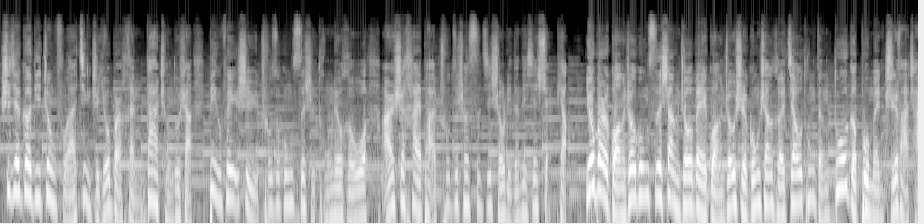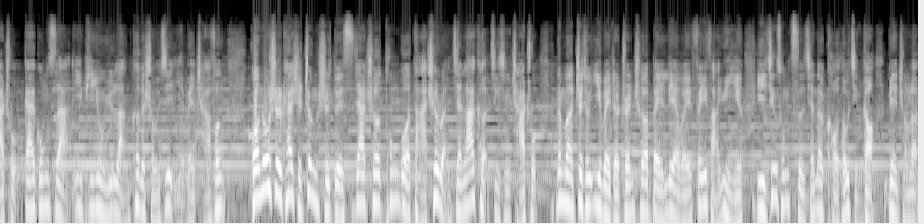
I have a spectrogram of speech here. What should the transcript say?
世界各地政府啊禁止 Uber，很大程度上并非是与出租公司是同流合污，而是害怕出租车司机手里的那些选票。Uber 广州公司上周被广州市工商和交通等多个部门执法查处，该公司啊一批用于揽客的手机也被查封。广州市开始正式对私家车通过打车软件拉客进行查处，那么这就意味着专车被列为非法运营，已经从此前的口头警告变成了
